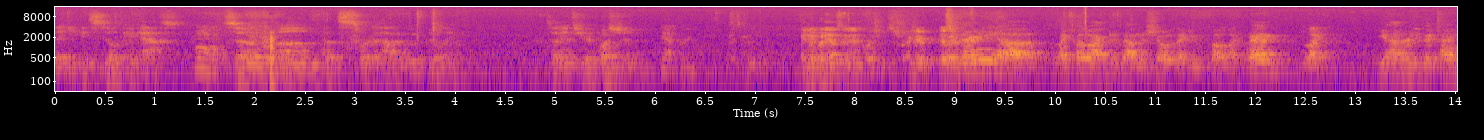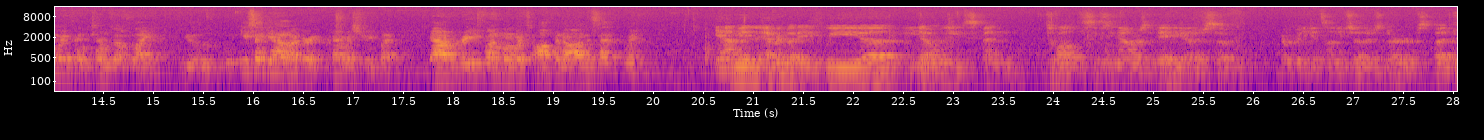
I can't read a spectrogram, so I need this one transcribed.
that you can still kick ass. So um, that's sort of how I moved Billy. Does that answer your question? yeah. that's good. Anybody else, any questions? Right here, yes, Were sir. there any, uh, like fellow actors on the show that you felt like, man, like, you had a really good time with in terms of like, you, you said you had a great chemistry, but you had really fun moments off and on the set with? Yeah, I mean, everybody, we, uh, you know, we spend 12 to 16 hours a day together, so everybody gets on each other's nerves, but,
